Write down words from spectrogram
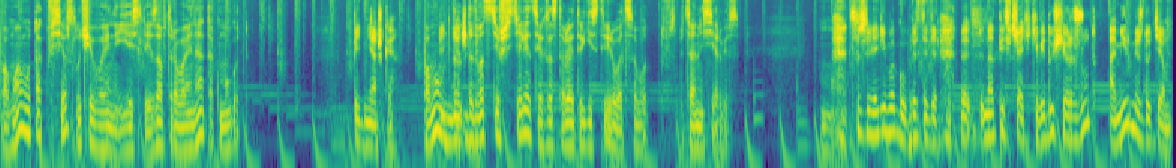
по-моему, так все в случае войны. Если завтра война, так могут. Бедняжка. По-моему, до, до 26 лет всех заставляют регистрироваться вот в специальный сервис. Слушай, я не могу, простите. Э, надпись в чатике. Ведущие ржут, а мир между тем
